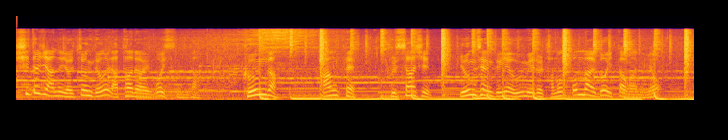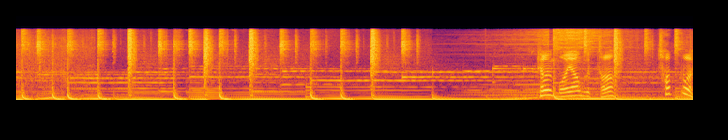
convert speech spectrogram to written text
시들지 않는 열정 등을 나타내고 있습니다. 건강, 방패, 불사신, 영생 등의 의미를 담은 꽃말도 있다고 하네요. 별 모양부터 촛불,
